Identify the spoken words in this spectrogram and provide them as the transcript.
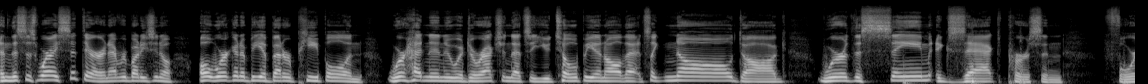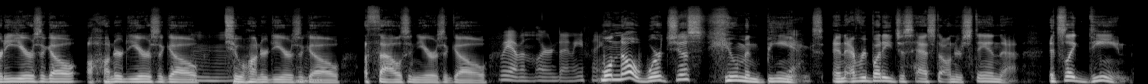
And this is where I sit there and everybody's, you know, oh, we're going to be a better people and we're heading into a direction that's a utopia and all that. It's like, no, dog. We're the same exact person 40 years ago, 100 years ago, mm-hmm. 200 years mm-hmm. ago, a 1,000 years ago. We haven't learned anything. Well, no, we're just human beings, and everybody just has to understand that. It's like Dean.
